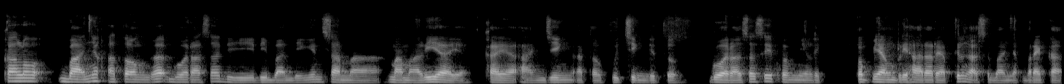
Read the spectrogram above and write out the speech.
Kalau banyak atau enggak, gue rasa di, dibandingin sama mamalia ya, kayak anjing atau kucing gitu. Gue rasa sih pemilik pem- yang pelihara reptil nggak sebanyak mereka.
